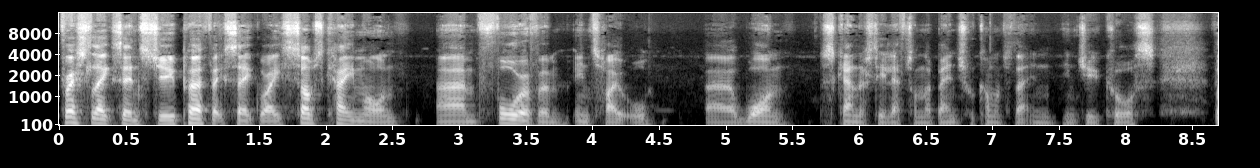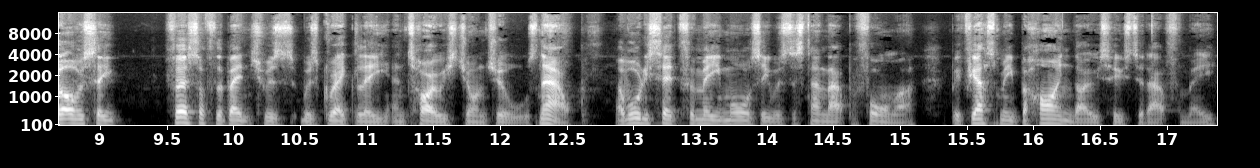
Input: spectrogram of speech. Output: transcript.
Fresh legs then, Stu. Perfect segue. Subs came on, um, four of them in total. Uh, one scandalously left on the bench. We'll come on to that in, in due course. But obviously, First off the bench was was Greg Leigh and Tyreece John-Jules. Now, I've already said for me, Morsy was the standout performer. But if you ask me behind those who stood out for me,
